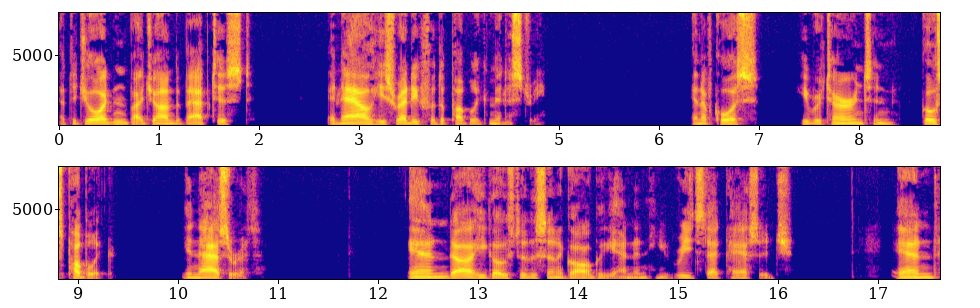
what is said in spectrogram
at the Jordan by John the Baptist, and now he's ready for the public ministry. And of course, he returns and goes public in Nazareth. And uh, he goes to the synagogue again and he reads that passage. And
